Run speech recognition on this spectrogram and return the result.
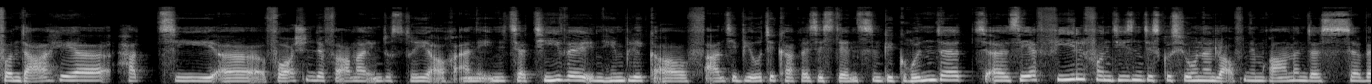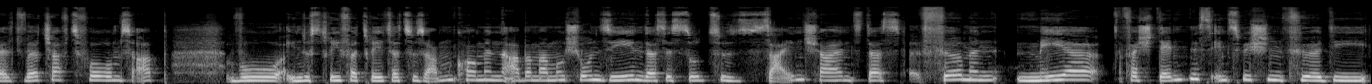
Von daher hat die äh, forschende Pharmaindustrie auch eine Initiative in Hinblick auf Antibiotikaresistenzen gegründet. Äh, sehr viel von diesen Diskussionen laufen im Rahmen des äh, Weltwirtschaftsforums ab wo Industrievertreter zusammenkommen. Aber man muss schon sehen, dass es so zu sein scheint, dass Firmen mehr Verständnis inzwischen für die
